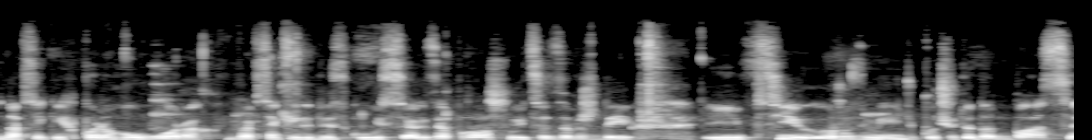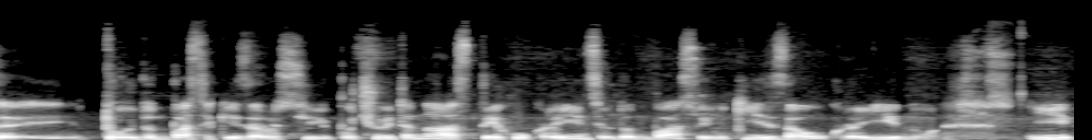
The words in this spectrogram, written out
на всяких переговорах, на всяких дискусіях запрошуються завжди і всі розуміють почути Донбас, той Донбас, який за Росію. Почуйте нас, тих українців Донбасу, які за Україну. І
